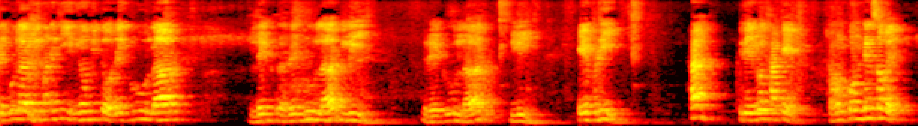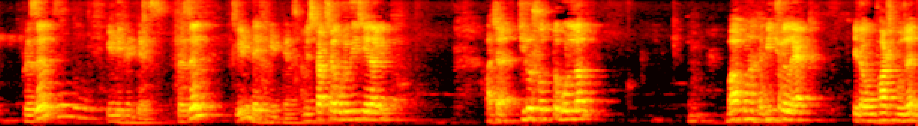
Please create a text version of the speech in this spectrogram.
রেগুলারলি মানে কি? নিয়মিত রেগুলার রেগুলারলি রেগুলারলি এভরি হ্যাঁ? যদি এগুলো থাকে, তখন কোন টেন্স হবে? Present indefinite tense present indefinite tense আমি স্ট্রাকচার বলে দিয়েছি এর আগে। আচ্ছা চিরসত্য বললাম, বা কোনো হ্যাবিচুয়াল অ্যাক্ট যেটা অভ্যাস বোঝায়,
